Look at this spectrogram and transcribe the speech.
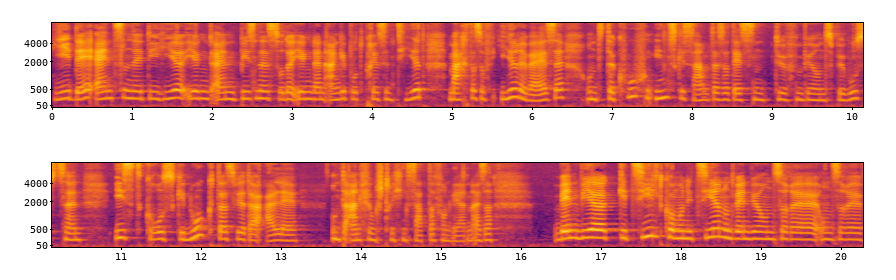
jede Einzelne, die hier irgendein Business oder irgendein Angebot präsentiert, macht das auf ihre Weise und der Kuchen insgesamt, also dessen dürfen wir uns bewusst sein, ist groß genug, dass wir da alle unter Anführungsstrichen satt davon werden. Also wenn wir gezielt kommunizieren und wenn wir unsere, unsere,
